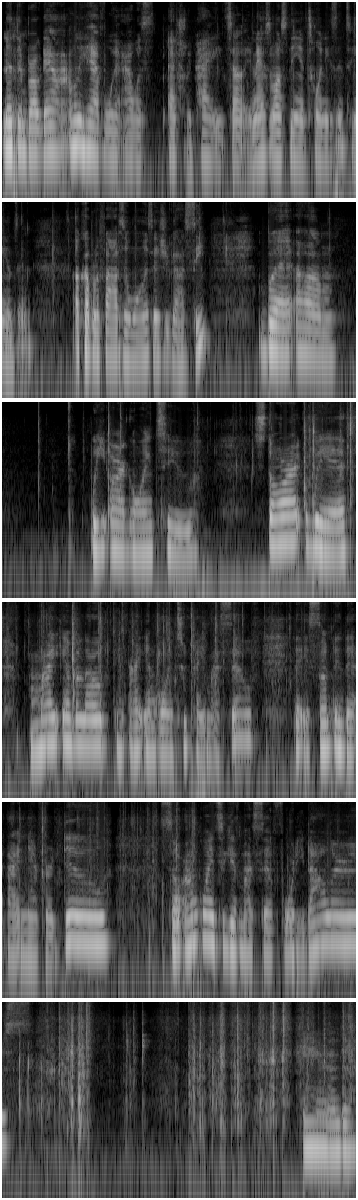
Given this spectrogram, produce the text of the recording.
nothing broke down. I only have what I was actually paid. So, and that's mostly in 20s and 10s and a couple of fives and ones as you guys see. But um, we are going to start with my envelope and I am going to pay myself. That is something that I never do. So I'm going to give myself $40. And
